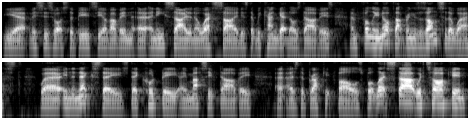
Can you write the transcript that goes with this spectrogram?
Yeah, this is what's the beauty of having uh, an east side and a west side is that we can get those derbies. And funnily enough, that brings us on to the west, where in the next stage there could be a massive derby uh, as the bracket falls. But let's start with talking.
